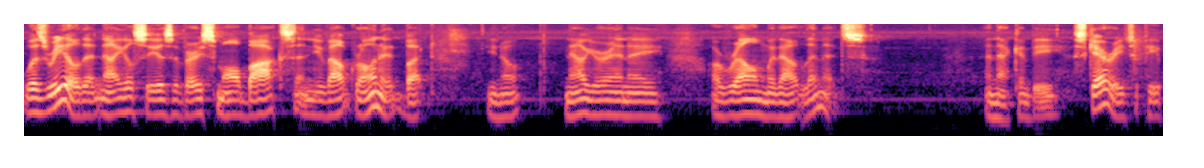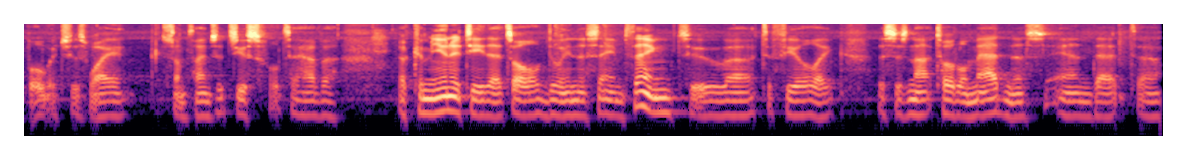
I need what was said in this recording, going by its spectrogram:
was real, that now you'll see is a very small box and you've outgrown it, but you know, now you're in a, a realm without limits. And that can be scary to people, which is why sometimes it's useful to have a, a community that's all doing the same thing to, uh, to feel like this is not total madness and that uh,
